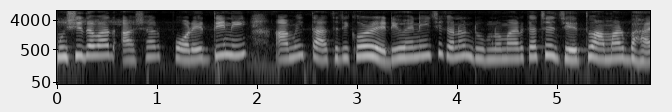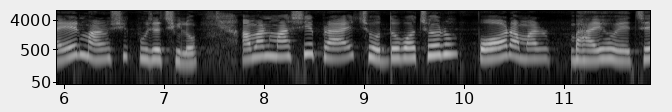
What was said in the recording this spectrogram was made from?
মুর্শিদাবাদ আসার পরের দিনই আমি তাড়াতাড়ি করে রেডি হয়ে নিয়েছি, কারণ ডুমনো মায়ের কাছে যেহেতু আমার ভাইয়ের মানসিক পুজো ছিল। আমার মাসি প্রায় চোদ্দ বছর পর আমার ভাই হয়েছে।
